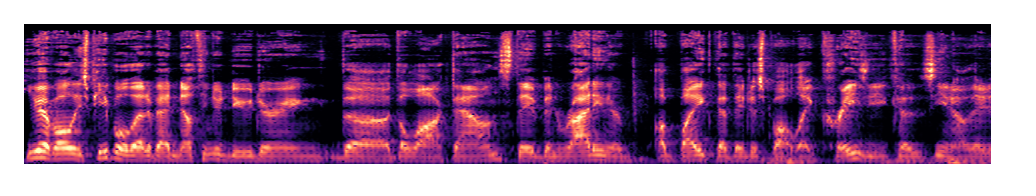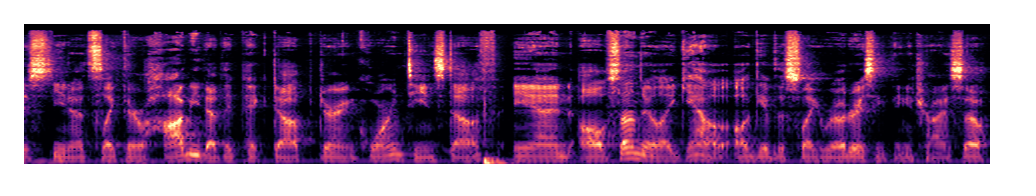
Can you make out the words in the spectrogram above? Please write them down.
You have all these people that have had nothing to do during the the lockdowns. They've been riding their a bike that they just bought like crazy because you know they just you know it's like their hobby that they picked up during quarantine stuff. And all of a sudden they're like, yeah, I'll, I'll give this like road racing thing a try. So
